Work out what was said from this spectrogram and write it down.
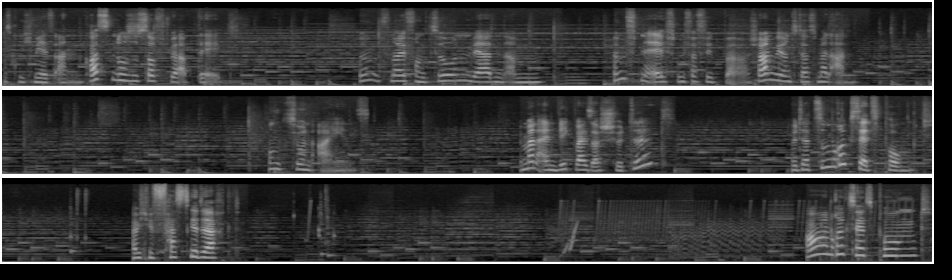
Das gucke ich mir jetzt an. Kostenloses Software-Update. Fünf neue Funktionen werden am 5.11. verfügbar. Schauen wir uns das mal an. Funktion 1. Wenn man einen Wegweiser schüttelt, wird er zum Rücksetzpunkt. Habe ich mir fast gedacht. Oh, ein Rücksetzpunkt.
